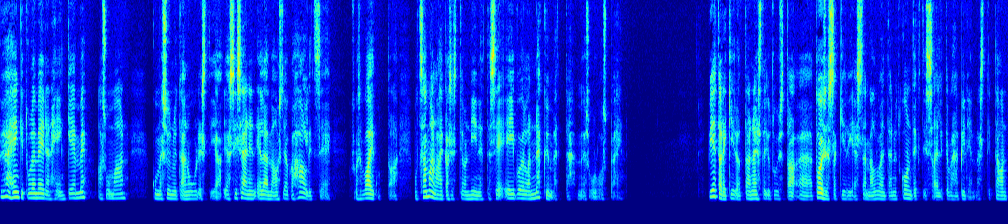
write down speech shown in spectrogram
Pyhä henki tulee meidän henkeemme asumaan, kun me synnytään uudesti ja, ja sisäinen elämä on se, joka hallitsee, koska se vaikuttaa. Mutta samanaikaisesti on niin, että se ei voi olla näkymättä myös ulospäin. Pietari kirjoittaa näistä jutuista toisessa kirjassa. Mä luen tämän nyt kontekstissa, eli vähän pidemmästi. Tämä on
